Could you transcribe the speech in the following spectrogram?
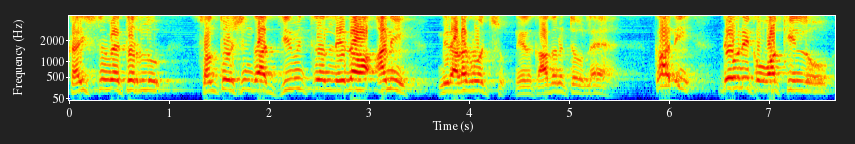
క్రైస్తవేతరులు సంతోషంగా జీవించడం లేదా అని మీరు అడగవచ్చు. నేను కాదనటంలే. కానీ దేవుని యొక్క వాక్యంలో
